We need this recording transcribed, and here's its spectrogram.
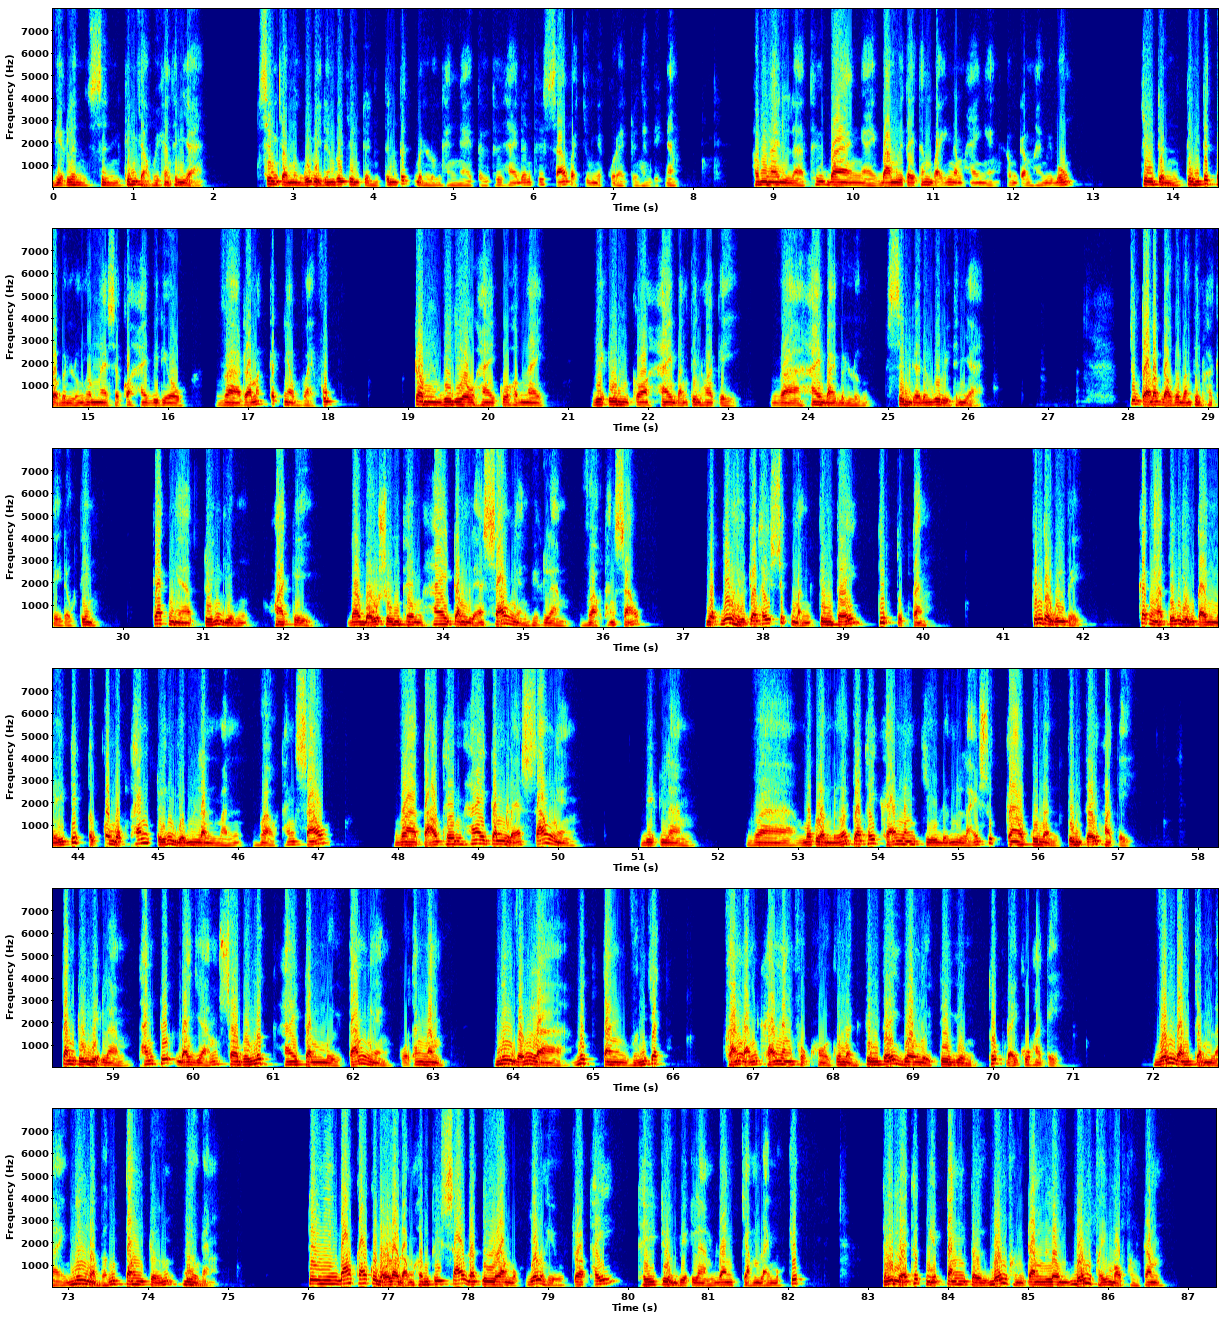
Việt Linh xin kính chào quý khán thính giả. Xin chào mừng quý vị đến với chương trình tin tức bình luận hàng ngày từ thứ hai đến thứ sáu và chủ nhật của Đài truyền hình Việt Nam. Hôm nay là thứ ba ngày 30 tây tháng 7 năm 2024. Chương trình tin tức và bình luận hôm nay sẽ có hai video và ra mắt cách nhau vài phút. Trong video 2 của hôm nay, Việt Linh có hai bản tin Hoa Kỳ và hai bài bình luận xin gửi đến quý vị thính giả. Chúng ta bắt đầu với bản tin Hoa Kỳ đầu tiên. Các nhà tuyển dụng Hoa Kỳ đã bổ sung thêm 206.000 việc làm vào tháng 6. Một dấu hiệu cho thấy sức mạnh kinh tế tiếp tục tăng. Kính thưa quý vị, các nhà tuyển dụng tại Mỹ tiếp tục có một tháng tuyển dụng lành mạnh vào tháng 6 và tạo thêm 206.000 việc làm và một lần nữa cho thấy khả năng chịu đựng lãi suất cao của nền kinh tế Hoa Kỳ. Tăng trưởng việc làm tháng trước đã giảm so với mức 218.000 của tháng 5, nhưng vẫn là mức tăng vững chắc, phản ảnh khả năng phục hồi của nền kinh tế do người tiêu dùng thúc đẩy của Hoa Kỳ. Vốn đang chậm lại nhưng mà vẫn tăng trưởng đều đặn. Tuy nhiên báo cáo của Bộ Lao động hôm thứ Sáu đã đưa ra một dấu hiệu cho thấy thị trường việc làm đang chậm lại một chút. Tỷ lệ thất nghiệp tăng từ 4% lên 4,1%,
